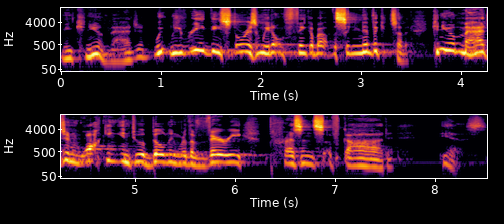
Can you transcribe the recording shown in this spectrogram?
I mean, can you imagine? We, we read these stories and we don't think about the significance of it. Can you imagine walking into a building where the very presence of God is?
